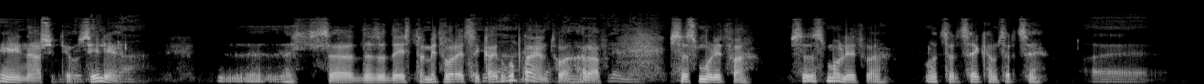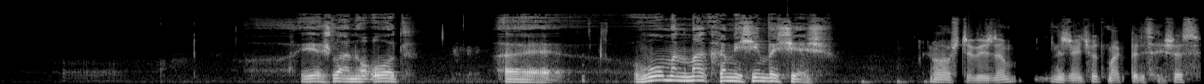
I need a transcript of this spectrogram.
и нашите усилия са да задействаме Твореца. Как да го правим това, Рав? С молитва. С молитва. От сърце към сърце. יש לנו עוד Woman Mag 56. Още виждам жените от Мак 56.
